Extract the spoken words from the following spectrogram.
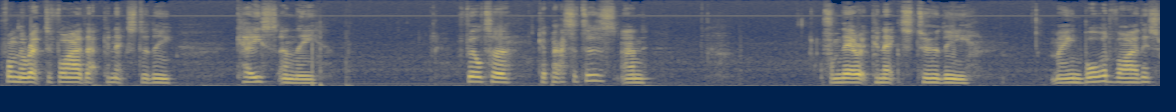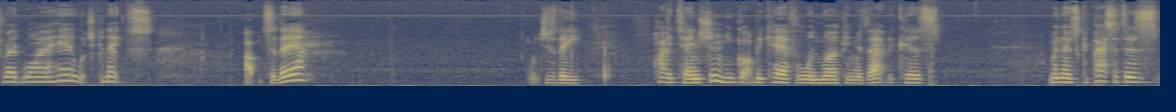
from the rectifier that connects to the case and the filter capacitors and from there it connects to the main board via this red wire here which connects up to there which is the high tension. You've got to be careful when working with that because when those capacitors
